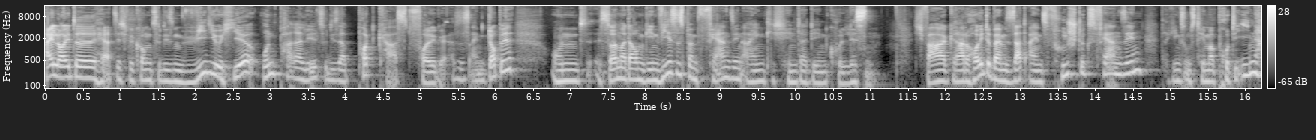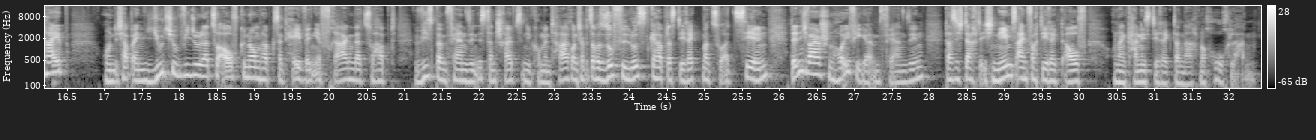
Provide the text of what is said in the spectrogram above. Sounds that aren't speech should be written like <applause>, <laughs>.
Hi Leute, herzlich willkommen zu diesem Video hier und parallel zu dieser Podcast-Folge. Das ist ein Doppel und es soll mal darum gehen, wie ist es beim Fernsehen eigentlich hinter den Kulissen? Ich war gerade heute beim Sat1 Frühstücksfernsehen, da ging es ums Thema Proteinhype und ich habe ein YouTube-Video dazu aufgenommen und habe gesagt, hey, wenn ihr Fragen dazu habt, wie es beim Fernsehen ist, dann schreibt es in die Kommentare. Und ich habe jetzt aber so viel Lust gehabt, das direkt mal zu erzählen. Denn ich war ja schon häufiger im Fernsehen, dass ich dachte, ich nehme es einfach direkt auf und dann kann ich es direkt danach noch hochladen.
